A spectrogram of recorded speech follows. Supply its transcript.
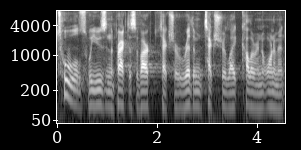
tools we use in the practice of architecture, rhythm, texture, light, color, and ornament,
